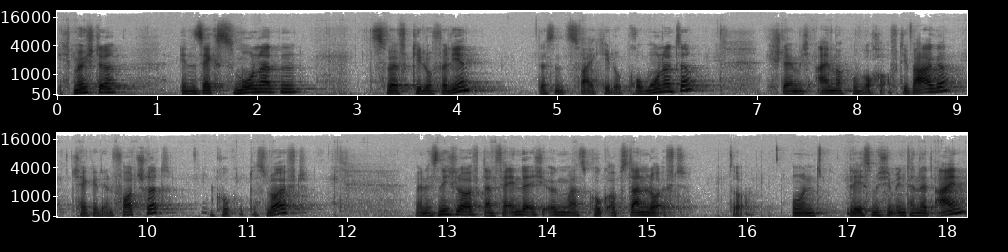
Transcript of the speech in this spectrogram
Ich möchte in sechs Monaten 12 Kilo verlieren. Das sind zwei Kilo pro Monate. Ich stelle mich einmal pro Woche auf die Waage, checke den Fortschritt und gucke, ob das läuft. Wenn es nicht läuft, dann verändere ich irgendwas, gucke, ob es dann läuft. So. Und lese mich im Internet ein,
